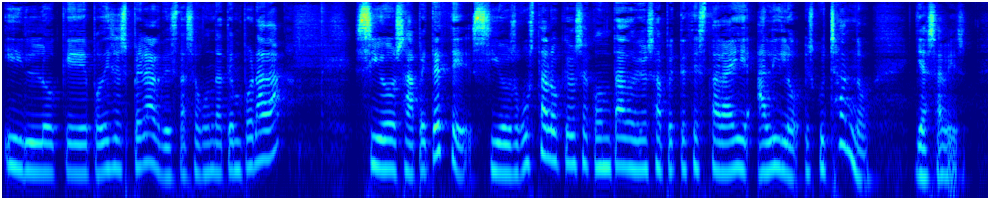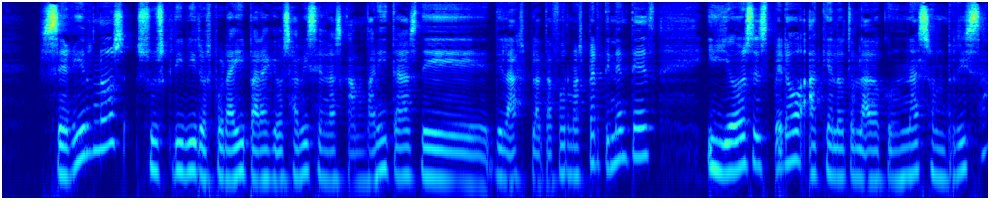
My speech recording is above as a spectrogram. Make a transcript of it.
y lo que podéis esperar de esta segunda temporada. Si os apetece, si os gusta lo que os he contado y os apetece estar ahí al hilo escuchando, ya sabéis, seguirnos, suscribiros por ahí para que os avisen las campanitas de, de las plataformas pertinentes y yo os espero aquí al otro lado con una sonrisa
